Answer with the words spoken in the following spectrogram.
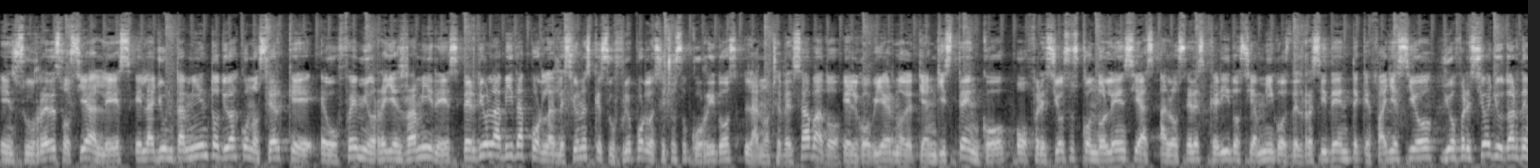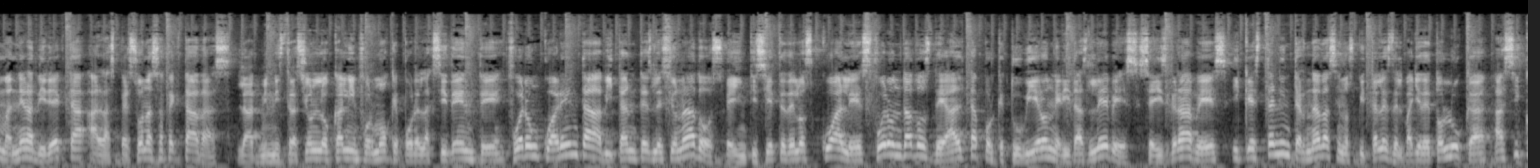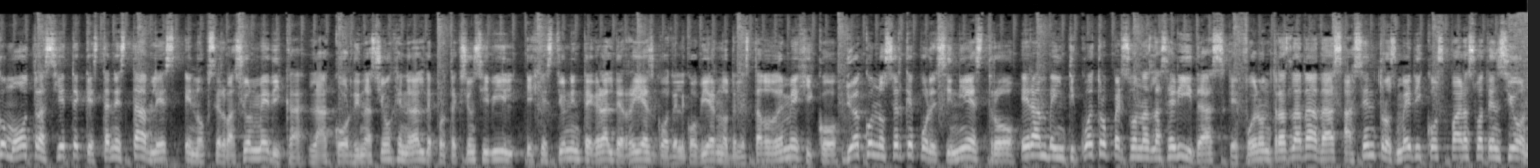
En sus redes sociales, el ayuntamiento dio a conocer que Eufemio Reyes Ramírez perdió la vida por las lesiones que sufrió por los hechos ocurridos la noche del sábado. El gobierno de Tianguistenco ofreció sus condolencias a los seres queridos y amigos del residente que falleció y ofreció ayudar de manera directa a las personas afectadas. La administración administración local informó que por el accidente fueron 40 habitantes lesionados, 27 de los cuales fueron dados de alta porque tuvieron heridas leves, 6 graves y que están internadas en hospitales del Valle de Toluca, así como otras 7 que están estables en observación médica. La Coordinación General de Protección Civil y Gestión Integral de Riesgo del Gobierno del Estado de México dio a conocer que por el siniestro eran 24 personas las heridas que fueron trasladadas a centros médicos para su atención.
